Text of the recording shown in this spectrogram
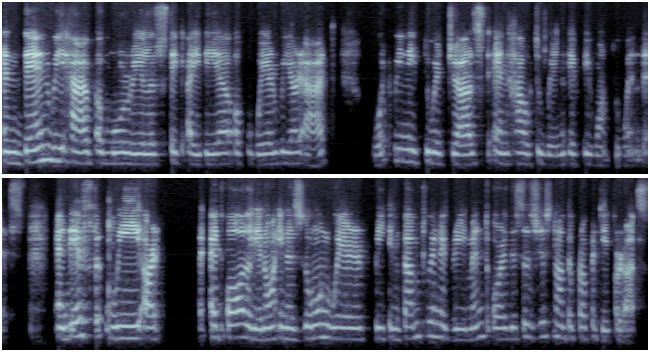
And then we have a more realistic idea of where we are at, what we need to adjust, and how to win if we want to win this. And if we are at all, you know, in a zone where we can come to an agreement or this is just not the property for us.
